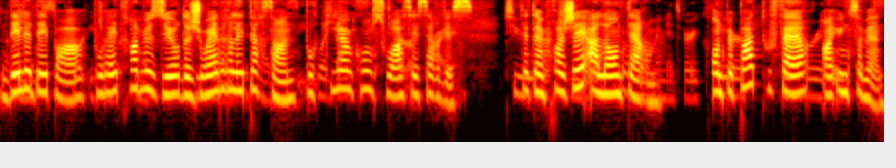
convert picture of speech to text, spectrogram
dès le départ pour être en mesure de joindre les personnes pour qui on conçoit ces services. C'est un projet à long terme. On ne peut pas tout faire en une semaine.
